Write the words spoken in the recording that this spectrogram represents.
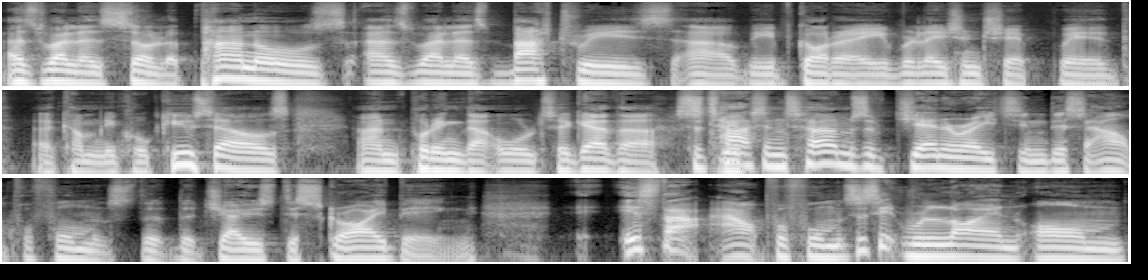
as well as solar panels, as well as batteries. Uh, we've got a relationship with a company called Q Cells and putting that all together. So, Taz, in terms of generating this outperformance that, that Joe's describing, is that outperformance? Is it relying on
